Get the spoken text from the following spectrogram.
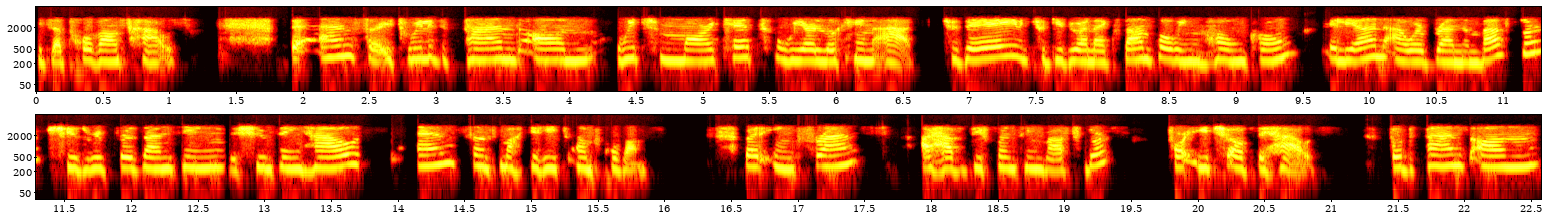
It's a Provence house. The answer, it really depends on which market we are looking at. Today, to give you an example, in Hong Kong, Eliane, our brand ambassador, she's representing the Champagne House and Sainte Marguerite en Provence. But in France, I have different ambassadors for each of the house. So it depends on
